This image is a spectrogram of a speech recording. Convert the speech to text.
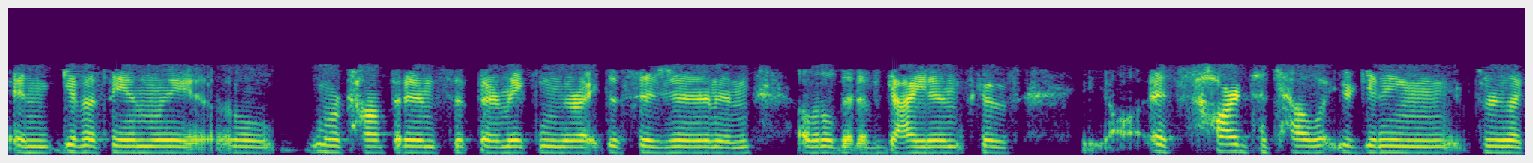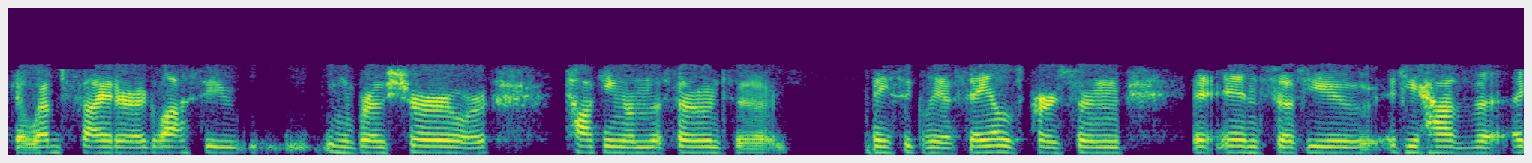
and give a family a little more confidence that they're making the right decision and a little bit of guidance because it's hard to tell what you're getting through like a website or a glossy you know, brochure or talking on the phone to basically a salesperson. And so if you if you have a,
